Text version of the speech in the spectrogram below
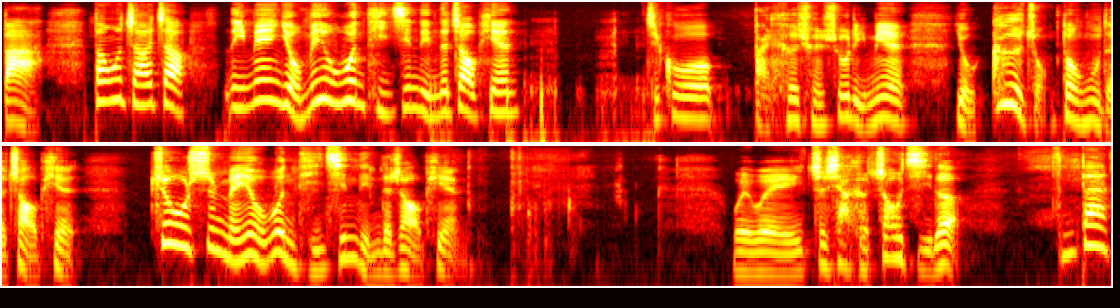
爸，帮我找一找，里面有没有问题精灵的照片？”结果百科全书里面有各种动物的照片，就是没有问题精灵的照片。微微这下可着急了，怎么办？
